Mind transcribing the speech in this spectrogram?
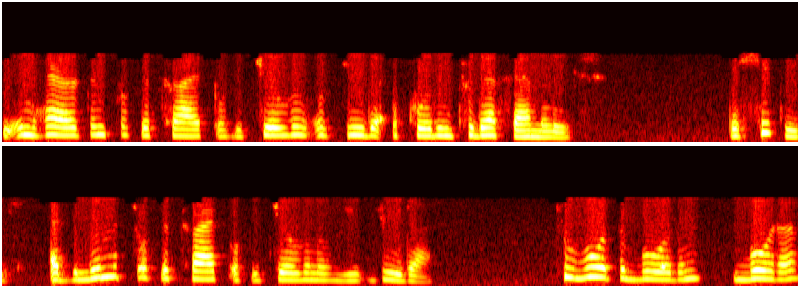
the inheritance of the tribe of the children of Judah according to their families. The cities at the limits of the tribe of the children of Judah, toward the border, border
